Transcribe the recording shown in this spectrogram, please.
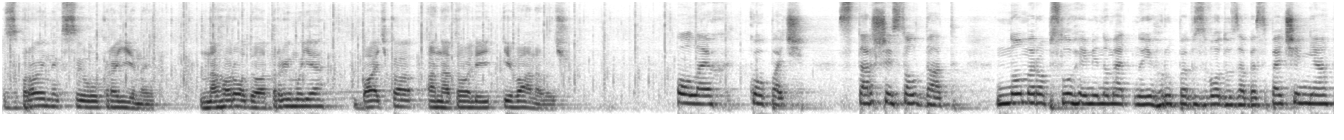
Збройних сил України. Нагороду отримує батько Анатолій Іванович. Олег Копач, старший солдат, номер обслуги мінометної групи взводу забезпечення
